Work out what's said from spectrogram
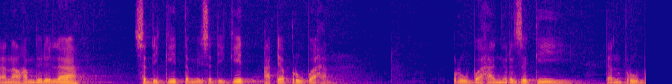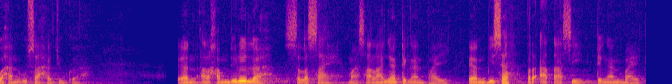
Dan alhamdulillah sedikit demi sedikit ada perubahan. Perubahan rezeki dan perubahan usaha juga. Dan alhamdulillah selesai masalahnya dengan baik dan bisa teratasi dengan baik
